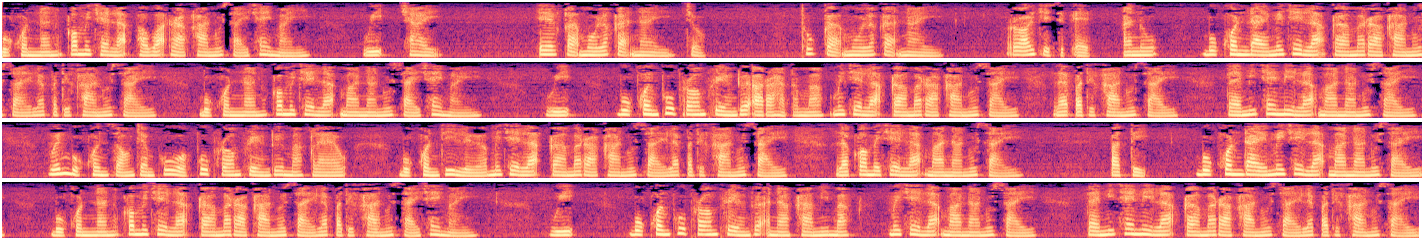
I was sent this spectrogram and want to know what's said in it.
บุคคลนั้นก็ไม่ใช่ละภวะราคานุสัยใช่ไหม วิ ใช่ เอกะมูลกะในจบ ทุกกะมูลกะในร้อยเจ็ดสิบเอ็ดอนุ บุคคลใดไม่ใช่ละกามราคานุสัยและปฏิคานุสัย บุคคลนั้นก็ไม่ใช่ละมานานุสัยใช่ไหม วิ บุคคลผู้พร้อมเพรียงด้วยอรหัตมรักไม่ใช่ละกามราคานุสัยและปฏิคานุสัย แต่ไม่ใช่มีละมานานุสัย เว้นบุคคลสองจำพวกผู้พร้อมเพรียงด้วยมรรคแล้ว บุคคลที่เหลือไม่ใช่ละกามราคานุสัยและปฏิคานุสัย แล้วก็ไม่ใช่ละมานานุสัย ปฏิบุคคลใดไม่ใช่ละมานานุสัย บุคคลนั้นก็ไม่ใช่ละกามราคานุสัยและปฏิคานุสัยใช่ไหม วิ บุคคลผู้พร้อมเพรียงด้วยอนาคามิมักไม่ใช่ละมานานุสัย แต่มิใช่ไม่ละกามราคานุสัยและปฏิคานุสัย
